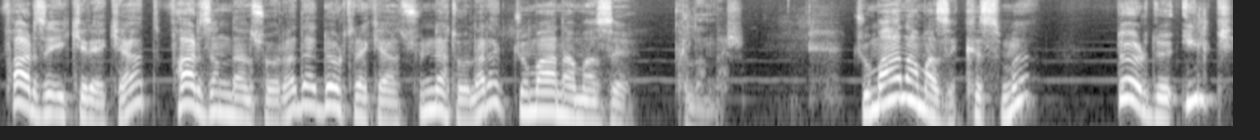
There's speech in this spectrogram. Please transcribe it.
farzı iki rekat, farzından sonra da dört rekat sünnet olarak cuma namazı kılınır. Cuma namazı kısmı Dördü ilk,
